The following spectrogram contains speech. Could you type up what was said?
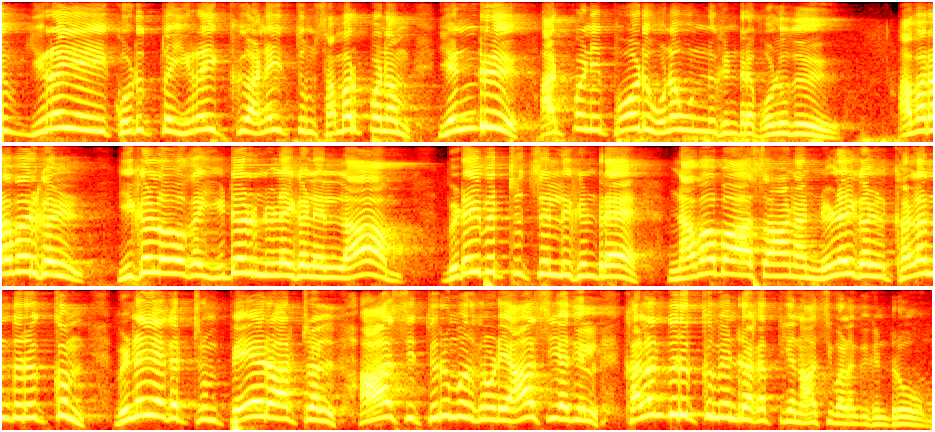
இவ் இறையை கொடுத்த இறைக்கு அனைத்தும் சமர்ப்பணம் என்று அர்ப்பணிப்போடு உணவுண்ணுகின்ற பொழுது அவரவர்கள் இகலோக இடர் நிலைகள் எல்லாம் விடைபெற்று செல்லுகின்ற நவபாசான நிலைகள் கலந்திருக்கும் வினையகற்றும் பேராற்றல் ஆசி திருமுருகனுடைய ஆசி அதில் கலந்திருக்கும் என்று அகத்தியன் ஆசி வழங்குகின்றோம்.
